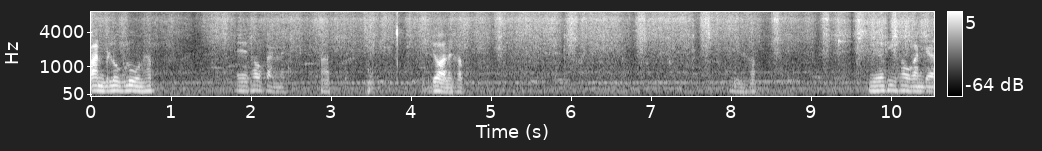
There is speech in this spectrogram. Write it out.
ปั้นเป็นลูกๆนะครับ ให้เท่ากันเลยครับสุดยอดเลยครับ นี่นะครับ เนื้อที่เข้ากันจะ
